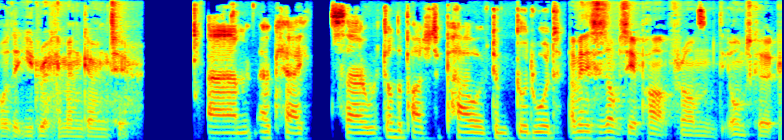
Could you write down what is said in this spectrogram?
or that you'd recommend going to? Um, okay, so we've done the Pageant of Power, we've done Goodwood. I mean, this is obviously apart from the Ormskirk.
